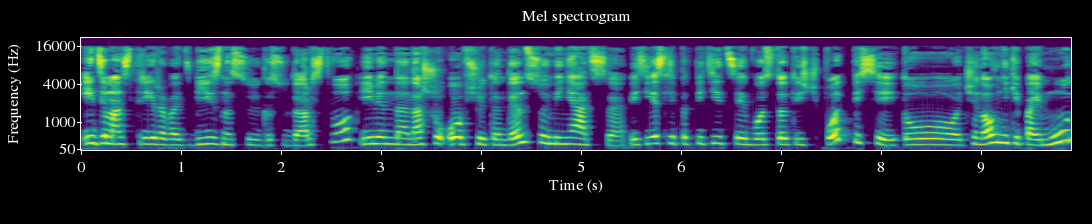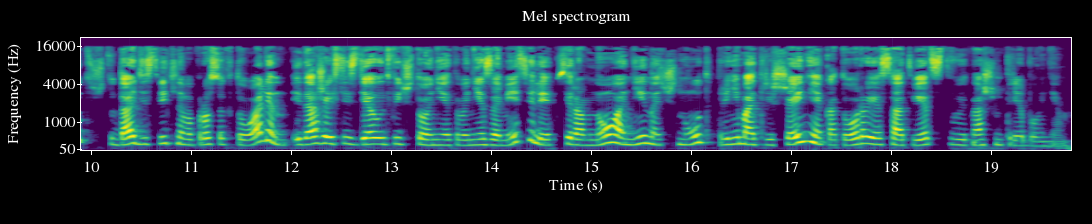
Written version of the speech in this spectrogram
и демонстрировать бизнесу и государству именно нашу общую тенденцию меняться. Ведь если под петицией будет 100 тысяч подписей, то чиновники поймут, что да, действительно вопрос актуален, и даже если сделают вид, что они этого не заметили, все равно они начнут принимать решения, которые соответствуют нашим требованиям.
